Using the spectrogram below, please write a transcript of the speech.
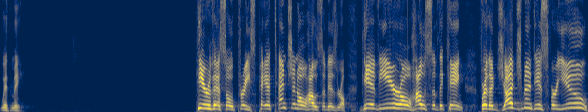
with me. Hear this, O priest. Pay attention, O house of Israel. Give ear, O house of the king, for the judgment is for you.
